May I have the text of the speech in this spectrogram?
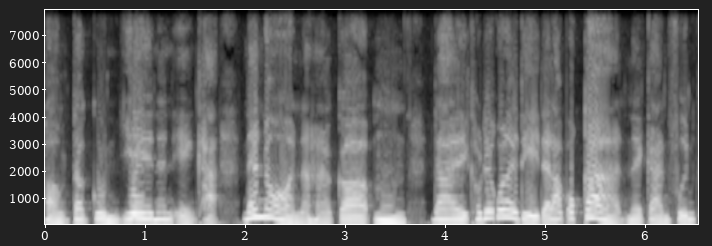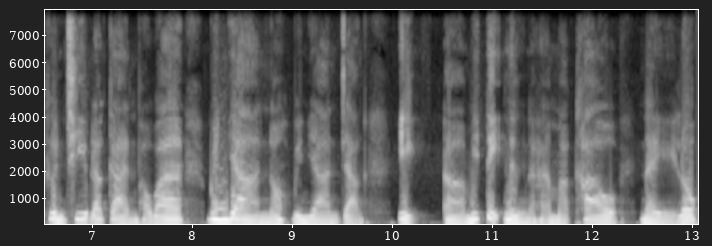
ของตระกูลเย่นั่นเองค่ะ แน่นอนนะคะก็อืมได้เขาเรียกว่าอะไรดี ได้รับโอกาสในการฟื้นคืนชีพแล้วกัน เพราะว่าวิญญาณเนาะวิญญาณจากอีก มิติหนึ่งนะคะมาเข้าในโลก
